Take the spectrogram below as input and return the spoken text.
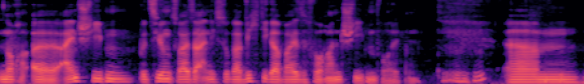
noch äh, einschieben, beziehungsweise eigentlich sogar wichtigerweise voranschieben wollten. Ähm,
